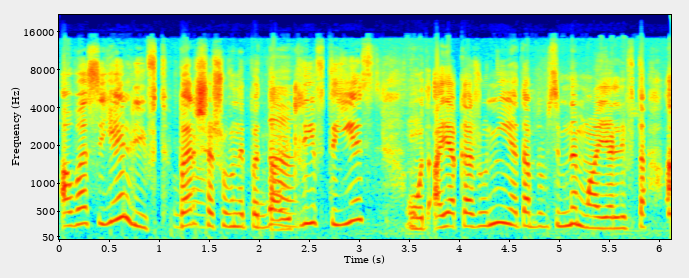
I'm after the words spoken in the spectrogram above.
а у вас є ліфт? Перше, що вони питають, ліфт є? От, а я кажу, ні, там зовсім немає ліфта. А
